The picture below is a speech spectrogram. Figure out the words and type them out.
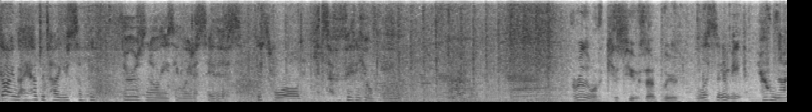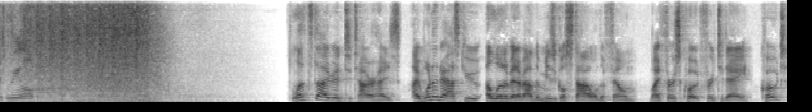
Guy, I have to tell you something. There is no easy way to say this. This world, it's a video game. I really want to kiss you. Is that weird? Listen to me. You're not real. Let's dive into Tower Heist. I wanted to ask you a little bit about the musical style of the film. My first quote for today, quote,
